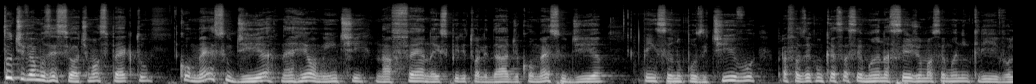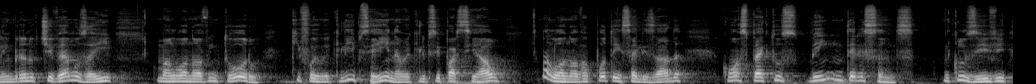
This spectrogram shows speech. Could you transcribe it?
Então tivemos esse ótimo aspecto. Comece o dia, né, realmente na fé, na espiritualidade, comece o dia pensando positivo para fazer com que essa semana seja uma semana incrível. Lembrando que tivemos aí uma lua nova em touro, que foi um eclipse aí, né, um eclipse parcial, uma lua nova potencializada com aspectos bem interessantes. Inclusive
